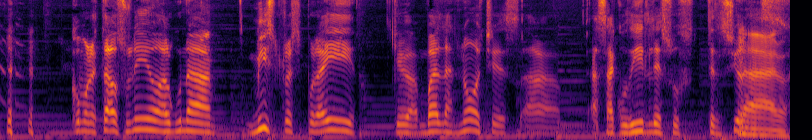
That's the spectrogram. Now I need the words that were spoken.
como en Estados Unidos, alguna mistress por ahí que va en las noches a, a sacudirle sus tensiones. Claro.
